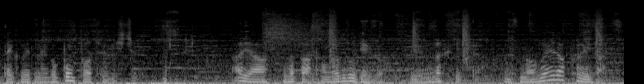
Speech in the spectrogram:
Z tego jednego punktu oczywiście. A ja zapraszam do drugiego, już za chwilkę, w nowej lokalizacji.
